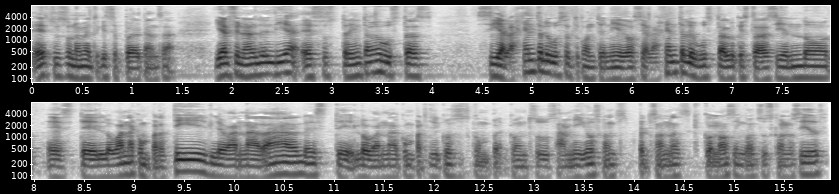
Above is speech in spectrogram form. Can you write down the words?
Eso es una meta que se puede alcanzar. Y al final del día, esos 30 me gustas, si a la gente le gusta tu contenido, si a la gente le gusta lo que estás haciendo, este, lo van a compartir, le van a dar, este, lo van a compartir con sus, con sus amigos, con sus personas que conocen, con sus conocidos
